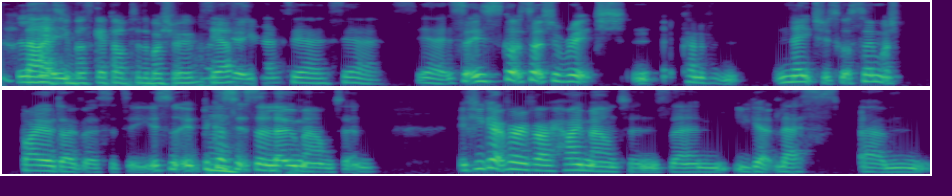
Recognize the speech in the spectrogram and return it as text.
yes, you must get onto the mushrooms. Yes. yes, yes, yes, yeah. So it's got such a rich kind of nature. It's got so much biodiversity. It's it, because it's a low mountain. If you get very very high mountains, then you get less um,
